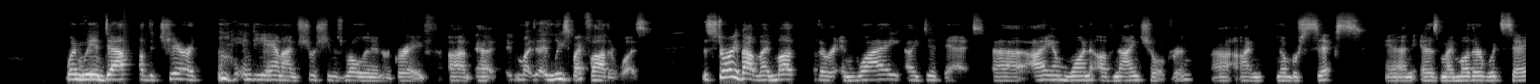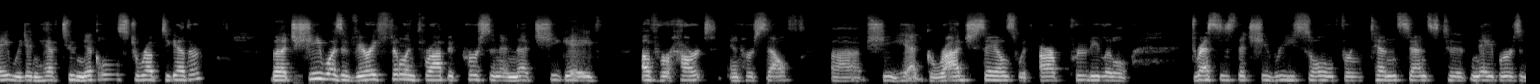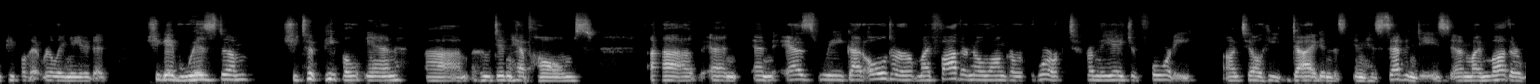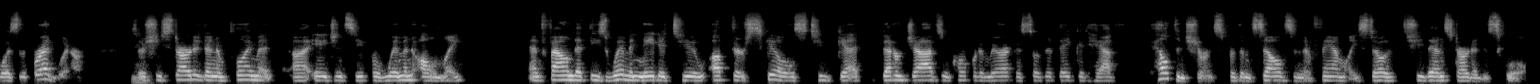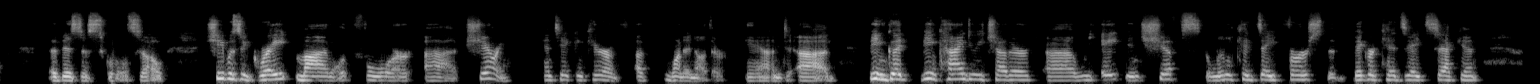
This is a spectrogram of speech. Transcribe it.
when we endowed the chair at Indiana, I'm sure she was rolling in her grave. Um, at, at, least my father was. The story about my mother and why I did that. Uh, I am one of nine children. Uh, I'm number six. And as my mother would say, we didn't have two nickels to rub together. But she was a very philanthropic person in that she gave of her heart and herself. Uh, she had garage sales with our pretty little dresses that she resold for 10 cents to neighbors and people that really needed it. She gave wisdom. She took people in um, who didn't have homes. Uh, and, and as we got older, my father no longer worked from the age of 40 until he died in, this, in his 70s, and my mother was the breadwinner. So hmm. she started an employment uh, agency for women only and found that these women needed to up their skills to get better jobs in corporate America so that they could have health insurance for themselves and their families. So she then started a school, a business school. So she was a great model for uh, sharing and taking care of, of one another and uh, being good, being kind to each other. Uh, we ate in shifts. The little kids ate first, the bigger kids ate second.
